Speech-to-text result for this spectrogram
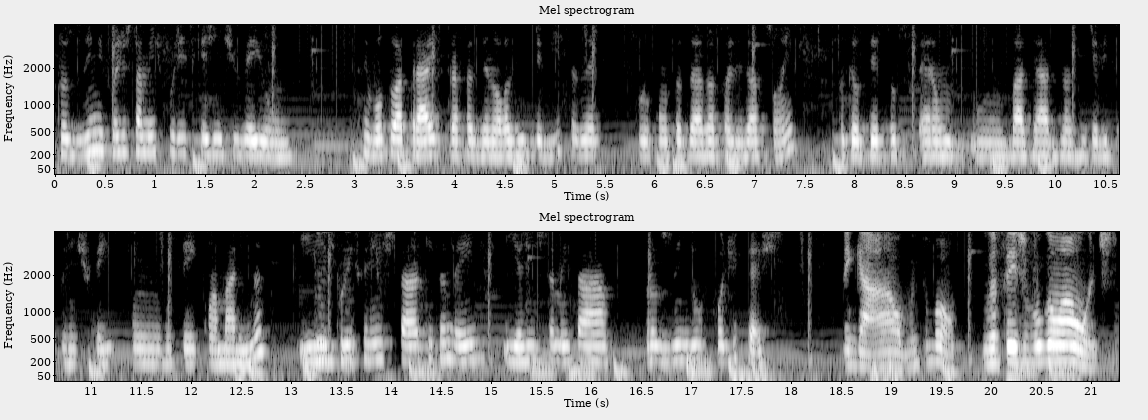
produzindo e foi justamente por isso que a gente veio, assim, voltou atrás para fazer novas entrevistas, né? Por conta das atualizações, porque os textos eram um, baseados nas entrevistas que a gente fez com você e com a Marina. E uhum. por isso que a gente está aqui também. E a gente também está produzindo podcasts. Legal, muito bom. E vocês divulgam aonde?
